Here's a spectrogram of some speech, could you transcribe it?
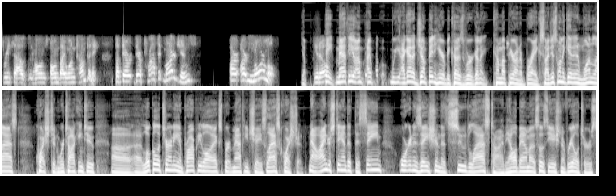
3,000 homes owned by one company, but their their profit margins are are normal. Yep. You know, hey Matthew, I, I, we I got to jump in here because we're going to come up here on a break. So I just want to get in one last question. We're talking to uh, local attorney and property law expert Matthew Chase. Last question. Now I understand that the same organization that sued last time, the Alabama Association of Realtors,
